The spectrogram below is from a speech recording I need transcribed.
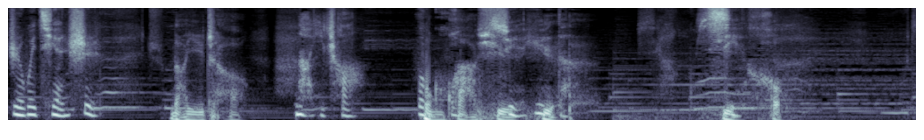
只为前世。那一场，那一场风花雪月的邂逅，无情。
